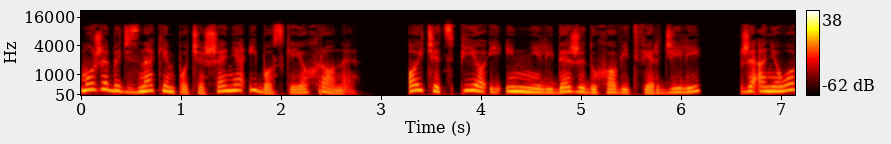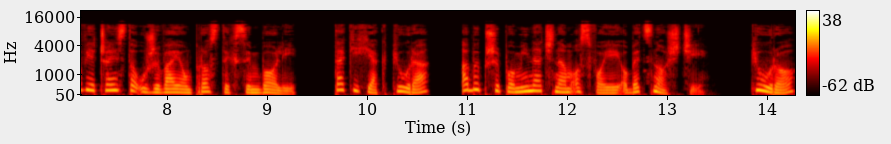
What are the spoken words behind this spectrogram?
może być znakiem pocieszenia i boskiej ochrony. Ojciec Pio i inni liderzy duchowi twierdzili, że aniołowie często używają prostych symboli, takich jak pióra, aby przypominać nam o swojej obecności. Pióro,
